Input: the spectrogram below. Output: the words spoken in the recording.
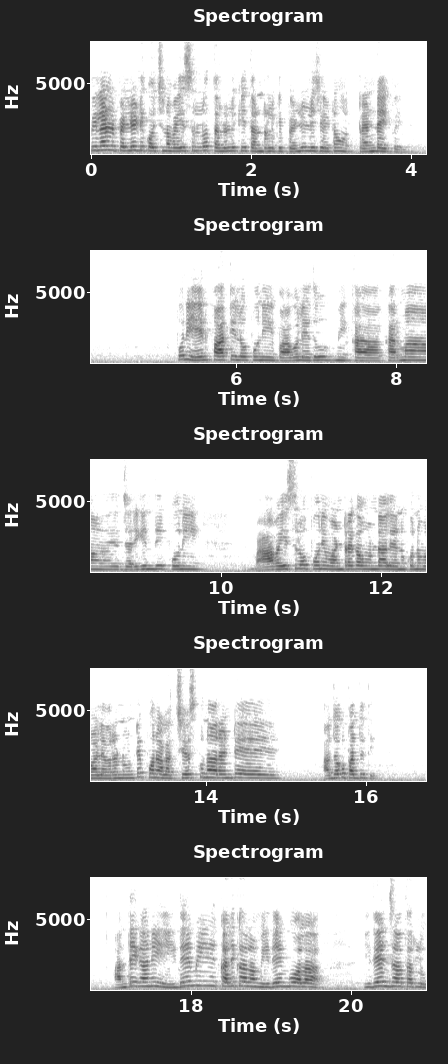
పిల్లలు పెళ్ళిళ్ళకి వచ్చిన వయసుల్లో తల్లులకి తండ్రులకి పెళ్ళిళ్ళు చేయడం ట్రెండ్ అయిపోయింది. పోనీ ఏం పార్టీలో పోనీ బాగోలేదు మీ క- కర్మ జరిగింది పోనీ ఆ వయసులో పోనీ ఒంటరిగా ఉండాలి అనుకున్న వాళ్ళు ఎవరైనా ఉంటే పోనీ అలా చేసుకున్నారంటే అదొక పద్ధతి. అంతేగాని ఇదేమి కలికాలం ఇదేం గోలా ఇదేం జాతరలు?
